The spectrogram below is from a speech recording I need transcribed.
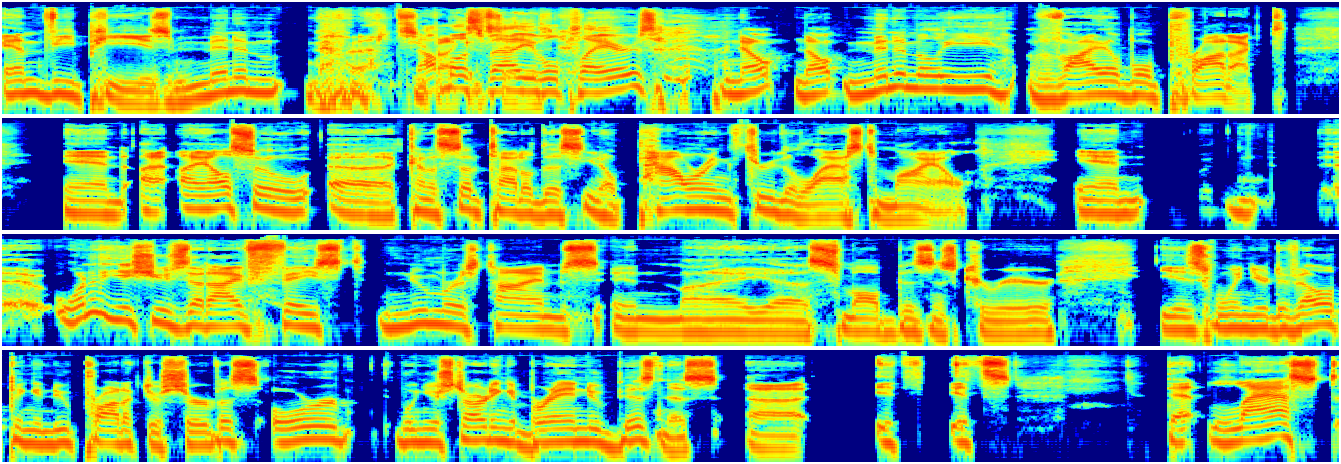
MVPs, minimum not most valuable players. nope, nope, minimally viable product. And I, I also uh, kind of subtitled this, you know, powering through the last mile. And one of the issues that I've faced numerous times in my uh, small business career is when you're developing a new product or service, or when you're starting a brand new business. Uh, it's it's that last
